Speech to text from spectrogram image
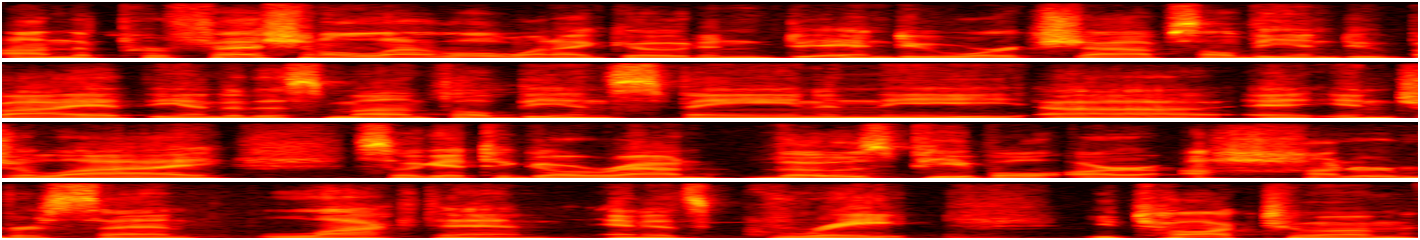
on the professional level, when I go to and do workshops, I'll be in Dubai at the end of this month. I'll be in Spain in the uh, in July, so I get to go around. Those people are hundred percent locked in, and it's great. You talk to them,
